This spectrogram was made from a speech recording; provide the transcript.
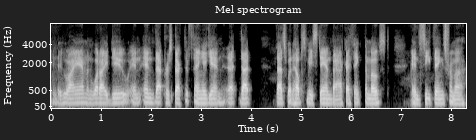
into who I am and what I do, and and that perspective thing again. That that that's what helps me stand back. I think the most and see things from a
